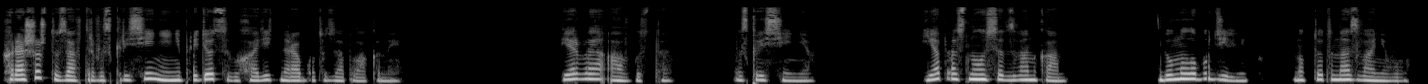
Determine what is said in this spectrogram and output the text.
Хорошо, что завтра воскресенье и не придется выходить на работу заплаканной. 1 августа. Воскресенье. Я проснулась от звонка. Думала будильник, но кто-то названивал.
